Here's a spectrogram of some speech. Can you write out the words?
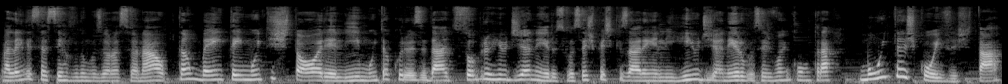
Além desse acervo do Museu Nacional, também tem muita história ali, muita curiosidade sobre o Rio de Janeiro. Se vocês pesquisarem ali Rio de Janeiro, vocês vão encontrar muitas coisas, tá?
